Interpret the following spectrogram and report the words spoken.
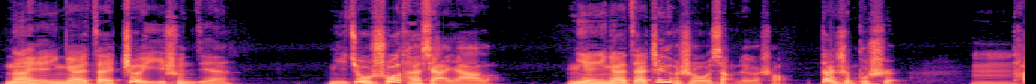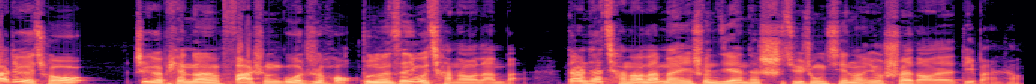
那也应该在这一瞬间，你就说他下压了，你也应该在这个时候想这个哨。但是不是？嗯，他这个球这个片段发生过之后，布伦森又抢到了篮板，但是他抢到篮板一瞬间，他失去重心了，又摔倒在地板上。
